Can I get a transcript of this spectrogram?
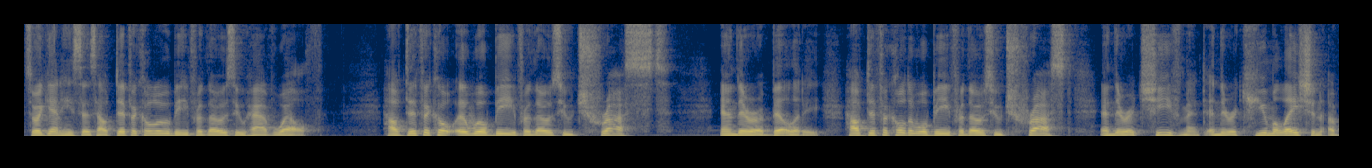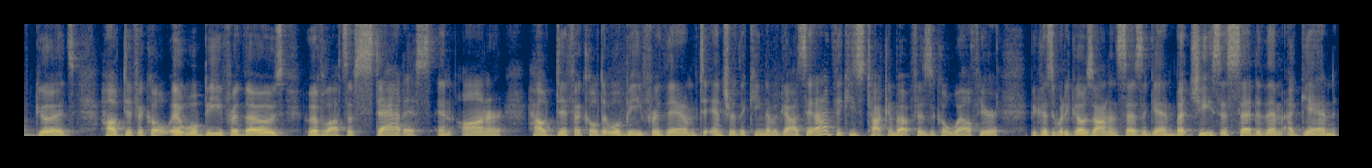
so again he says how difficult it will be for those who have wealth how difficult it will be for those who trust in their ability how difficult it will be for those who trust in their achievement and their accumulation of goods, how difficult it will be for those who have lots of status and honor, how difficult it will be for them to enter the kingdom of God. See, I don't think he's talking about physical wealth here because of what he goes on and says again. But Jesus said to them again,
